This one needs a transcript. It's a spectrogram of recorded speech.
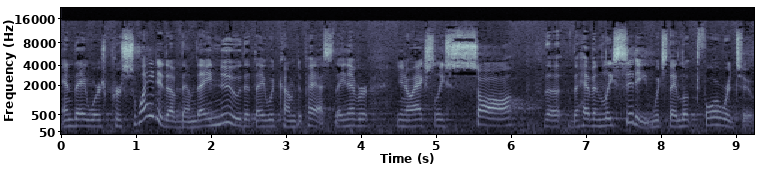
and they were persuaded of them. They knew that they would come to pass. They never, you know, actually saw the, the heavenly city which they looked forward to,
